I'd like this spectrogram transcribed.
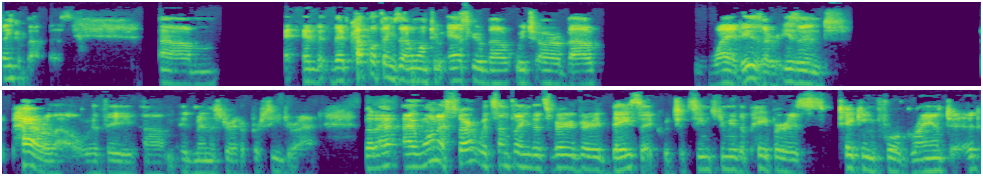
think about this. Um, and there are a couple of things I want to ask you about, which are about why it is or isn't parallel with the um, Administrative Procedure Act. But I, I want to start with something that's very, very basic, which it seems to me the paper is taking for granted.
